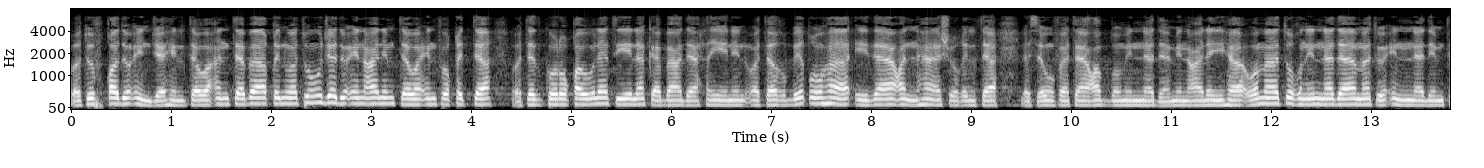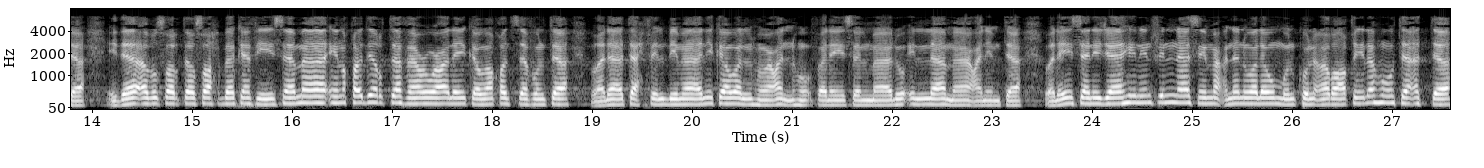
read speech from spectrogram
وتفقد إن جهلت وأنت باق وتوجد إن علمت وإن فقدت. وتذكر قولتي لك بعد حين وتغبطها إذا عنها شغلت. لسوف تعض من ندم عليها وما تغني الندامة إن ندمت. إذا أبصرت صحبك في سماء قد ارتفعوا عليك وقد سفلت. ولا تحفل بمالك واله عنه فليس المال إلا ما علمت. وليس لجاهل في الناس معنى ولو ملك العراق له تأتى.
